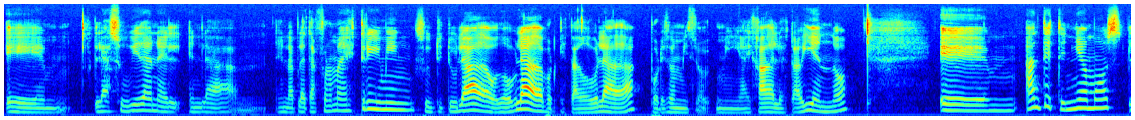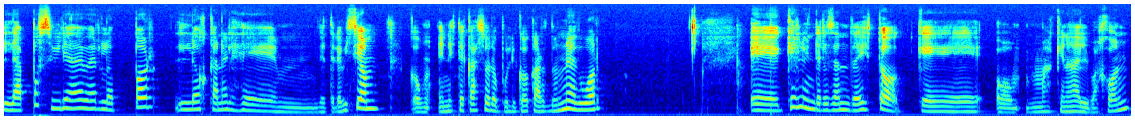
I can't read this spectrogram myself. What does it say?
em, la subida en, el, en, la, en la plataforma de streaming, subtitulada o doblada, porque está doblada, por eso mi, mi ahijada lo está viendo. Eh, antes teníamos la posibilidad de verlo por los canales de, televisión, como en este caso lo publicó Cartoon Network. Eh, ¿Qué es lo interesante de esto? Que, o más que nada el bajón,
